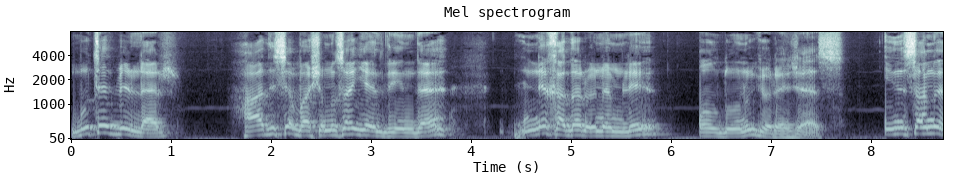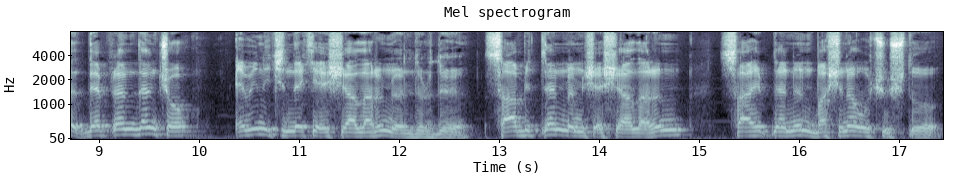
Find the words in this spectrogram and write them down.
Bu tedbirler hadise başımıza geldiğinde ne kadar önemli olduğunu göreceğiz. İnsanı depremden çok evin içindeki eşyaların öldürdüğü, sabitlenmemiş eşyaların sahiplerinin başına uçuştuğu,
